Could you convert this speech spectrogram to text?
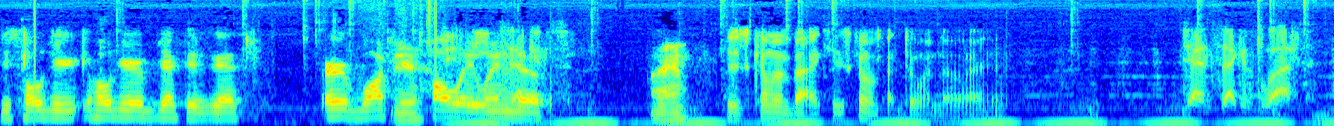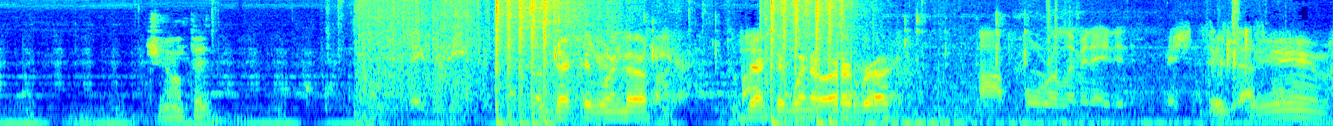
Just hold your hold your objectives, guys. Or watch Yeah. hallway window. I am. He's coming back. He's coming back to the window right here. 10 seconds left. Jump it. They've ceased the Objective window. Container. Objective window, Irv, rush. Op 4 eliminated. Mission Good successful. game.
